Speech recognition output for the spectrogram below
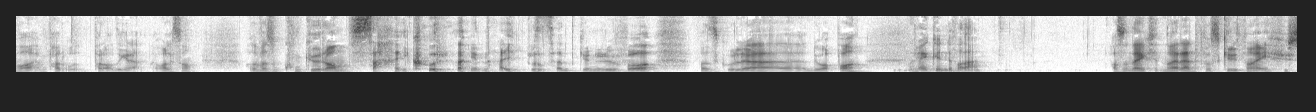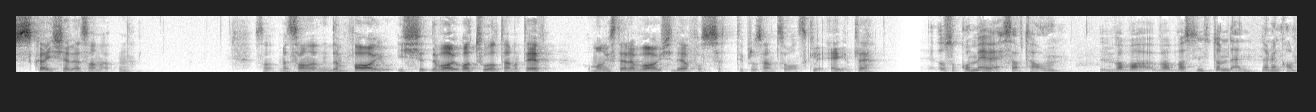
var en paradegren. Det var liksom og det var en sånn konkurranse i hvor høy nei-prosent kunne du få på en skole du var på. Hvor høy kunne du få det? Altså, Nå er jeg redd for å skryte på meg, jeg husker ikke det sannheten. Så, men sannheten, det var jo ikke, det var jo bare to alternativ. Og mange steder var jo ikke det å få 70% så vanskelig, egentlig. Og så kom EØS-avtalen. Hva, hva, hva, hva syns du om den når den kom?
